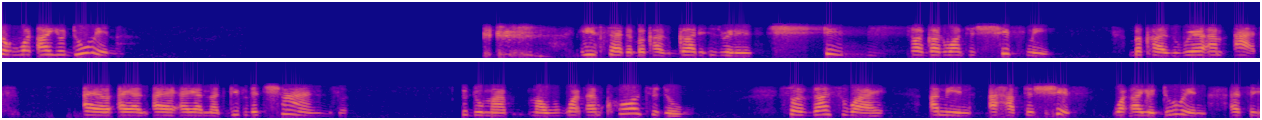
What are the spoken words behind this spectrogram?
So what are you doing? He said because God is really shift, God wants to shift me because where I'm at, I I I, I am not given the chance to do my, my what I'm called to do. So that's why I mean I have to shift. What are you doing? I said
